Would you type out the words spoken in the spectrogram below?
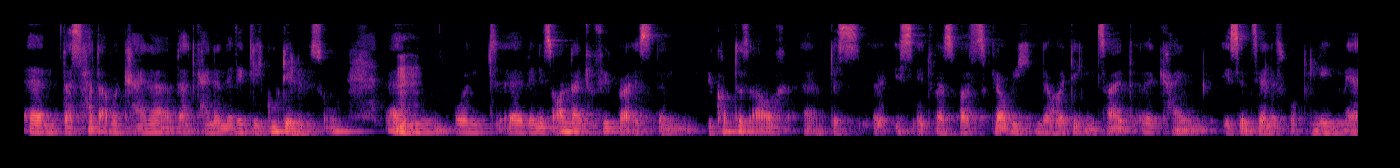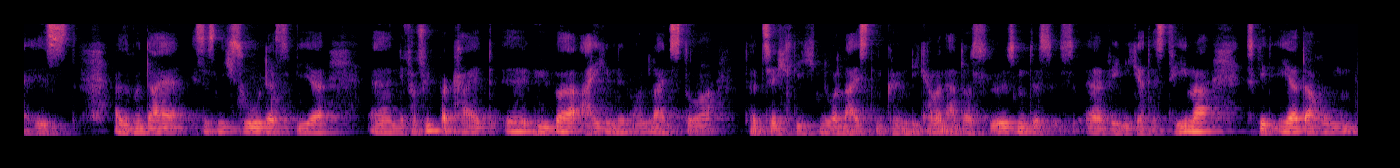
Ähm, das hat aber keiner, da hat keiner eine wirklich gute Lösung. Ähm, mhm. Und äh, wenn es online verfügbar ist, dann bekommt das auch. Äh, das äh, ist etwas, was, glaube ich, in der heutigen Zeit kein essentielles Problem mehr ist. Also von daher ist es nicht so, dass wir eine Verfügbarkeit über eigenen Online-Store tatsächlich nur leisten können. Die kann man anders lösen. Das ist äh, weniger das Thema. Es geht eher darum,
